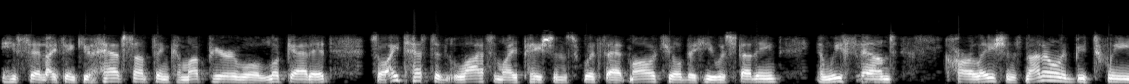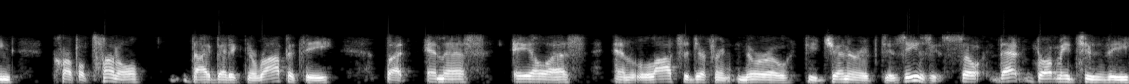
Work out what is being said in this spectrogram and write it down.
he said, I think you have something, come up here, we'll look at it. So I tested lots of my patients with that molecule that he was studying, and we found correlations not only between carpal tunnel, diabetic neuropathy, but MS, ALS, and lots of different neurodegenerative diseases. So that brought me to the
